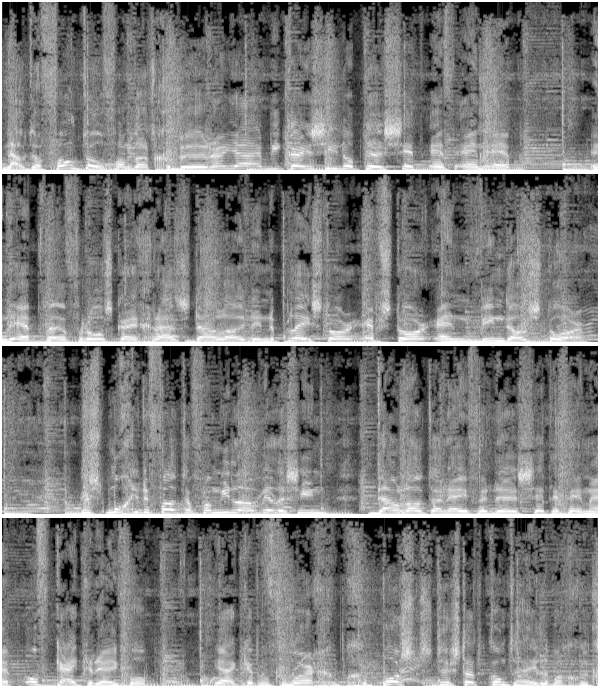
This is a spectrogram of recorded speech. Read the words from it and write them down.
Nou, de foto van dat gebeuren, ja, die kan je zien op de ZFM-app. En de app eh, van ons kan je gratis downloaden in de Play Store, App Store en Windows Store. Dus mocht je de foto van Milo willen zien, download dan even de ZFM-app of kijk er even op. Ja, ik heb hem vanmorgen gepost, dus dat komt helemaal goed.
